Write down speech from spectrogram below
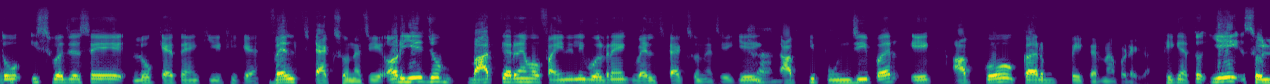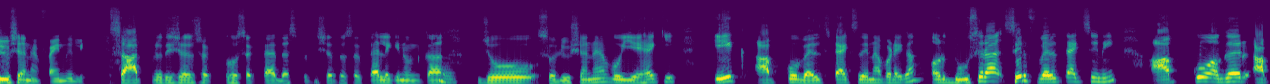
तो इस वजह से लोग कहते हैं कि ठीक है वेल्थ टैक्स होना चाहिए। और ये जो बात कर रहे हैं वो फाइनली बोल रहे हैं एक वेल्थ टैक्स होना चाहिए कि हाँ। आपकी पूंजी पर एक आपको कर पे करना पड़ेगा ठीक है? तो यही सोल्यूशन है फाइनली सात प्रतिशत हो सकता है दस प्रतिशत हो सकता है लेकिन उनका हम्म। जो सोल्यूशन है वो ये है कि एक आपको वेल्थ टैक्स देना पड़ेगा और दूसरा सिर्फ़ वेल्थ टैक्स ही नहीं आपको अगर आप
